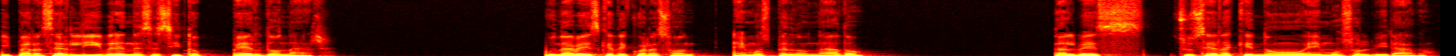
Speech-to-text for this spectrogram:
Y para ser libre necesito perdonar. Una vez que de corazón hemos perdonado, tal vez suceda que no hemos olvidado.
